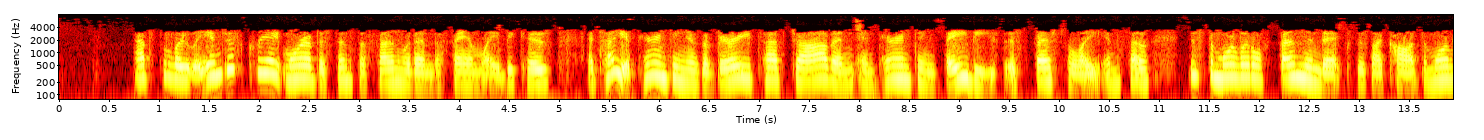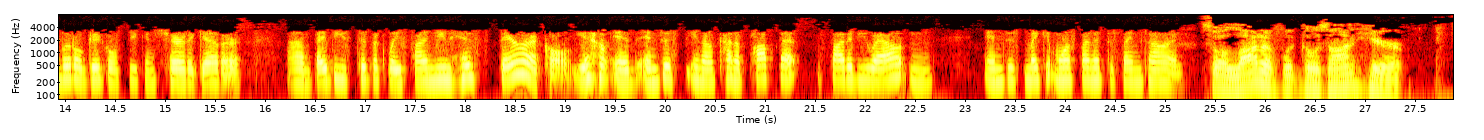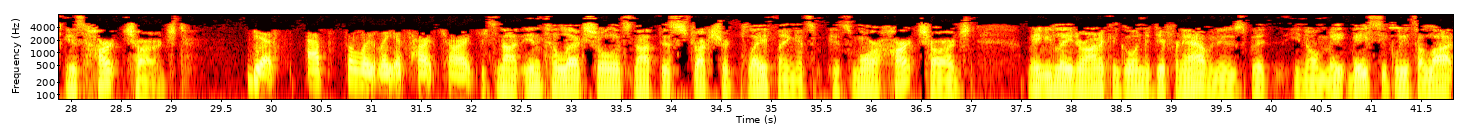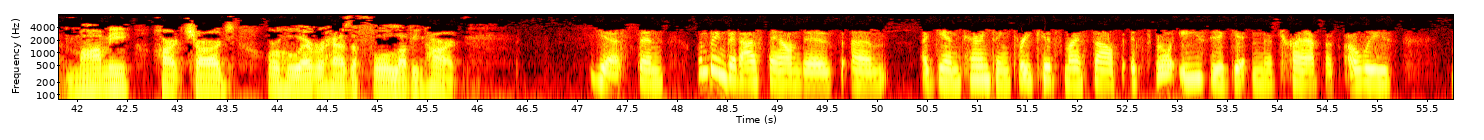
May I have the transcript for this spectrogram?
Absolutely. And just create more of a sense of fun within the family because I tell you, parenting is a very tough job and, and parenting babies especially. And so just the more little fun index, as I call it, the more little giggles you can share together. Um, babies typically find you hysterical, you know, and, and just, you know, kind of pop that side of you out and, and just make it more fun at the same time. So a lot of what goes on here is heart charged. Yes, absolutely. It's heart charged. It's not intellectual. It's not this structured play thing. It's, it's more heart charged maybe later on it can go into different avenues, but you know, ma- basically it's a lot mommy, heart charged, or whoever has a full loving heart. Yes, and one thing that I found is, um, again, parenting three kids myself, it's real easy to get in the trap of always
